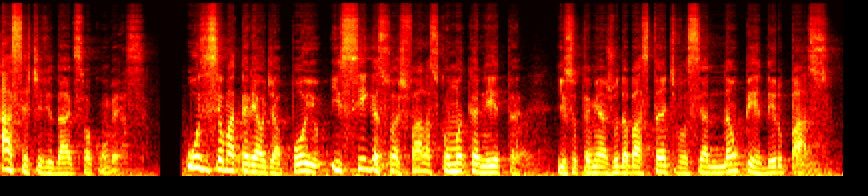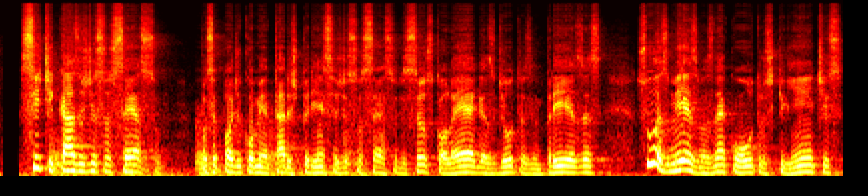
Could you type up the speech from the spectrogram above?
assertividade sua conversa? Use seu material de apoio e siga suas falas com uma caneta. Isso também ajuda bastante você a não perder o passo. Cite casos de sucesso. Você pode comentar experiências de sucesso de seus colegas, de outras empresas, suas mesmas, né, com outros clientes.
